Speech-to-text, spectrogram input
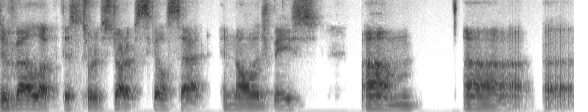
develop this sort of startup skill set and knowledge base, um, uh, uh,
